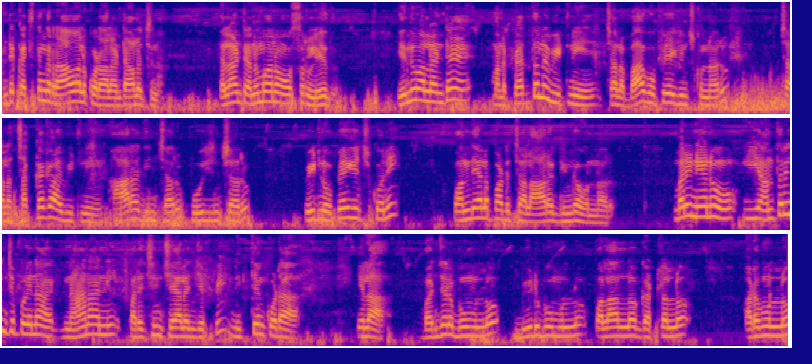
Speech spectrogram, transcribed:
అంటే ఖచ్చితంగా రావాలి కూడా అలాంటి ఆలోచన. ఎలాంటి అనుమానం అవసరం లేదు. ఎందువల్లంటే మన పెద్దలు వీటిని చాలా బాగా ఉపయోగించుకున్నారు. చాలా చక్కగా వీటిని ఆరాధించారు పూజించారు. వీటిని ఉపయోగించుకొని వందేళ్ళ పాటు చాలా ఆరోగ్యంగా ఉన్నారు. మరి నేను ఈ అంతరించిపోయిన జ్ఞానాన్ని పరిచయం చేయాలని చెప్పి నిత్యం కూడా ఇలా బంజర భూముల్లో బీడు భూముల్లో పొలాల్లో గట్లల్లో అడవుల్లో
